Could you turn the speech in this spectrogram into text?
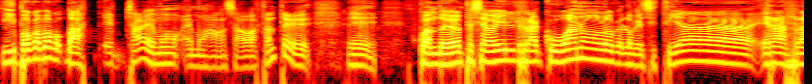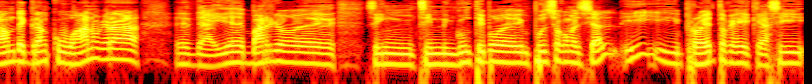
Y poco a poco, va, eh, ¿sabes? Hemos, hemos avanzado bastante. Eh, cuando yo empecé a oír rap cubano, lo, que- lo que existía era round de gran cubano, que era eh, de ahí del barrio eh, sin, sin ningún tipo de impulso comercial y, proyectos que, que así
